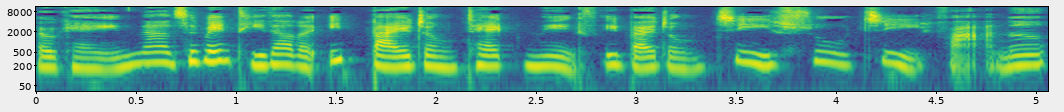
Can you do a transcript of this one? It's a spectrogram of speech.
OK，那这边提到的一百种 techniques，一百种技术技法呢，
